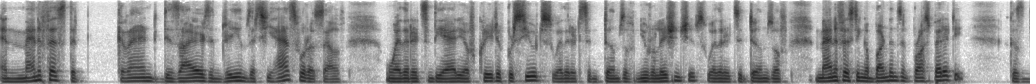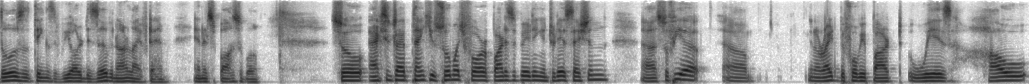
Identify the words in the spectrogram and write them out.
and manifest the grand desires and dreams that she has for herself, whether it's in the area of creative pursuits, whether it's in terms of new relationships, whether it's in terms of manifesting abundance and prosperity, because those are the things that we all deserve in our lifetime, and it's possible. So, Action Tribe, thank you so much for participating in today's session. Uh, Sophia, uh, you know, right before we part ways, how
